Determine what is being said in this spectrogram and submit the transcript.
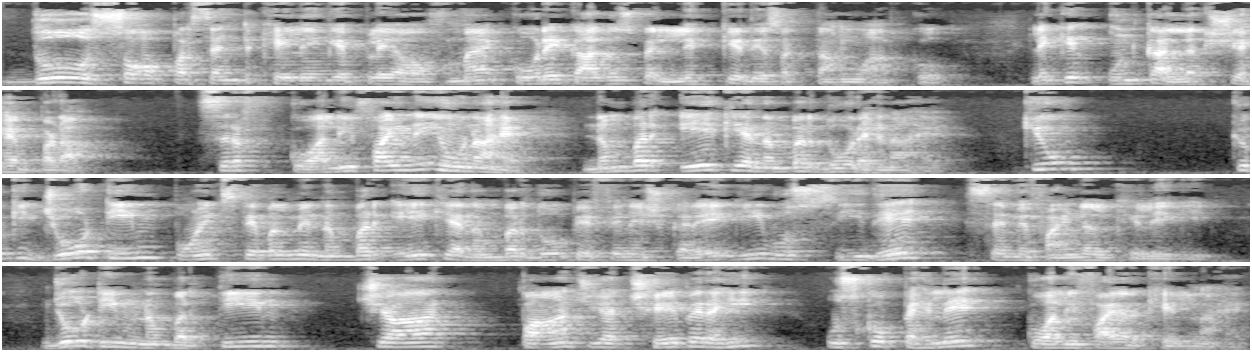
दो सौ परसेंट खेलेंगे प्ले ऑफ़ मैं कोरे कागज़ पे लिख के दे सकता हूँ आपको, लेकिन उनका लक्ष्य है बड़ा। सिर्फ़ क्वालिफाई नहीं होना है, नंबर एक या नंबर दो रहना है। क्यों? क्योंकि जो टीम पॉइंट्स टेबल में नंबर एक या नंबर दो पे फिनिश करेगी, वो सीधे सेमीफाइनल खेलेगी। जो टीम नंबर तीन, चार, पाँच या छह पे रही, उसको पहले क्वालिफायर खेलना है,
